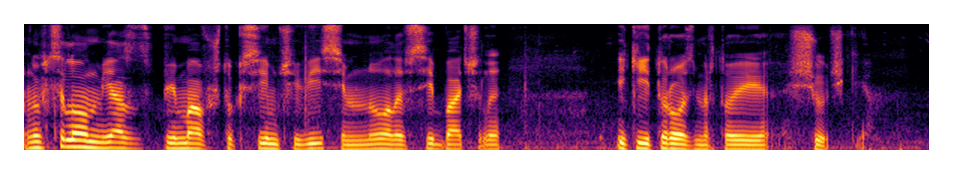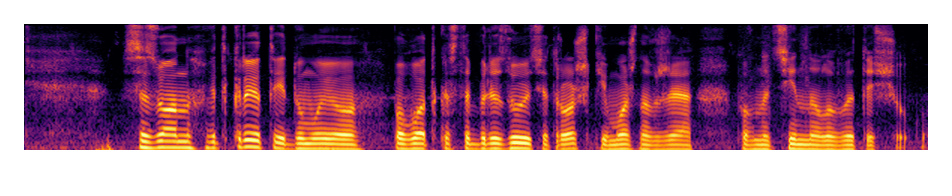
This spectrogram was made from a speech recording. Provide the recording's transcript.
Ну, в цілому я впіймав штук 7 чи 8, ну але всі бачили, який то розмір тої щучки. Сезон відкритий, думаю, погодка стабілізується трошки, можна вже повноцінно ловити щуку.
